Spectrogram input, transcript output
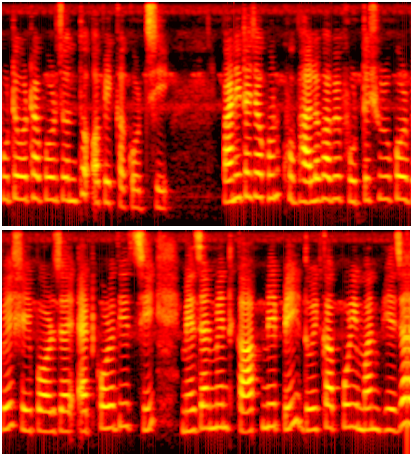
ফুটে ওঠা পর্যন্ত অপেক্ষা করছি। পানিটা যখন খুব ভালোভাবে ফুটতে শুরু করবে, সেই পর্যায়ে অ্যাড করে দিচ্ছি মেজারমেন্ট কাপ মেপেই দুই কাপ পরিমাণ ভেজা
